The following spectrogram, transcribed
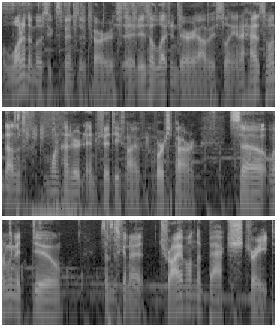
one of the most expensive cars it is a legendary obviously and it has 1155 horsepower so what I'm gonna do is I'm just gonna drive on the back straight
